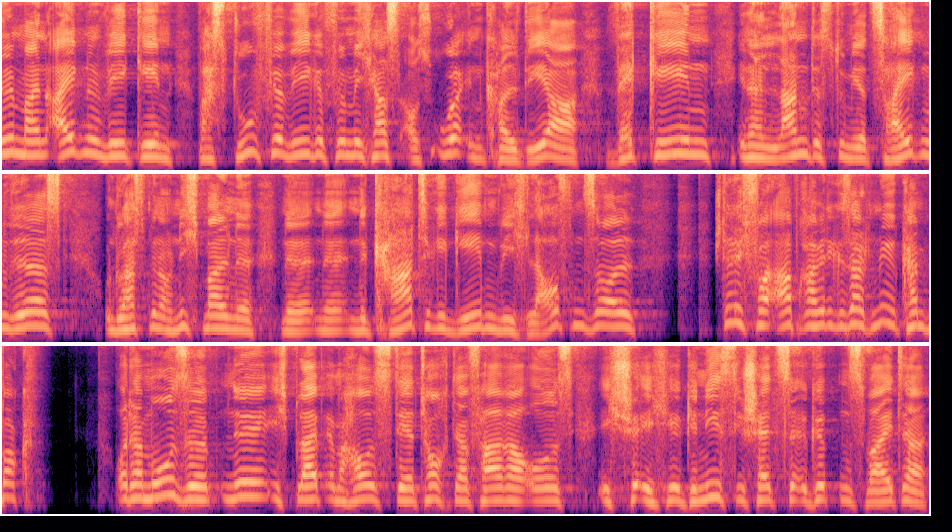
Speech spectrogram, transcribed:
will meinen eigenen Weg gehen. Was du für Wege für mich hast, aus Ur in Chaldea weggehen, in ein Land, das du mir zeigen wirst. Und du hast mir noch nicht mal eine, eine, eine Karte gegeben, wie ich laufen soll. Stell dich vor, Abraham hätte gesagt, nö, kein Bock. Oder Mose, nö, ich bleib im Haus der Tochter Pharaos, ich, ich genieße die Schätze Ägyptens weiter,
